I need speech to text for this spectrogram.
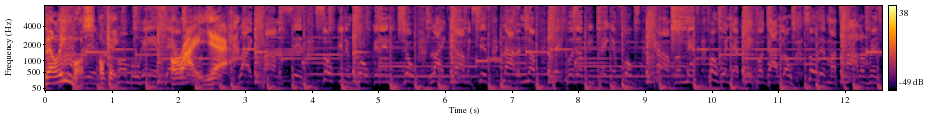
The Limbos. Ok. Alright, yeah. Like promises, soaking and broken in a joke. Like comics, not enough paper to be paying folks' compliments. But when that paper got low, so did my tolerance.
